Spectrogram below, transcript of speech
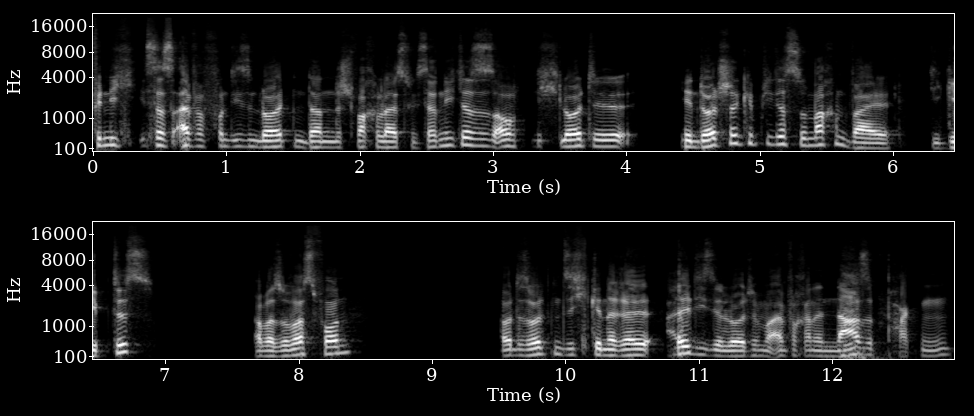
finde ich, ist das einfach von diesen Leuten dann eine schwache Leistung. Ich sage nicht, dass es auch nicht Leute hier in Deutschland gibt, die das so machen, weil die gibt es. Aber sowas von. Aber da sollten sich generell all diese Leute mal einfach an die Nase packen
